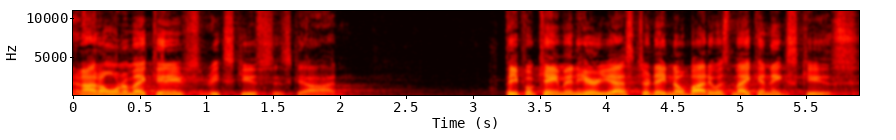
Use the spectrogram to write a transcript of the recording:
And I don't want to make any excuses, God. People came in here yesterday, nobody was making an excuse.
